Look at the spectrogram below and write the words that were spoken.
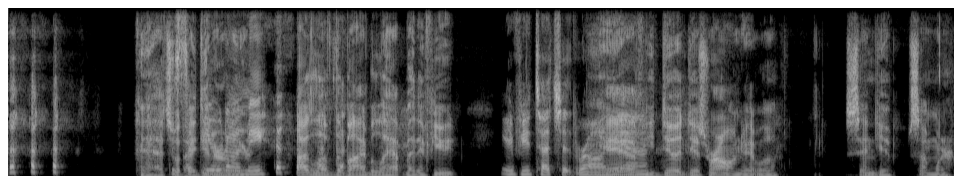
That's what I did earlier. on me. I love the Bible app, but if you if you touch it wrong, yeah, yeah. if you do it just wrong, it will send you somewhere.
